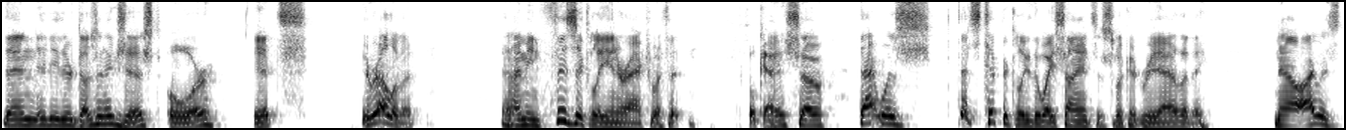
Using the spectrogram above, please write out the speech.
Then it either doesn't exist or it's irrelevant. And I mean physically interact with it. Okay. Okay, so that was that's typically the way scientists look at reality. Now, I was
